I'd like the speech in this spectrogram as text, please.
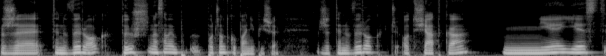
że ten wyrok, to już na samym początku pani pisze, że ten wyrok czy odsiadka nie jest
